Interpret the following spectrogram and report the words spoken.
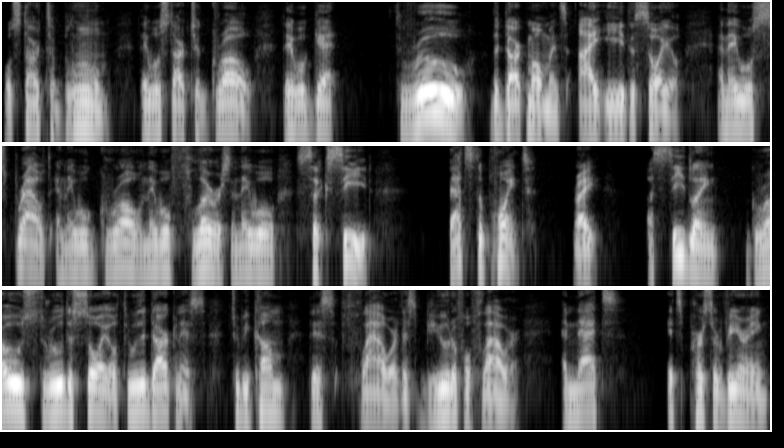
will start to bloom. They will start to grow. They will get through the dark moments, i.e., the soil and they will sprout and they will grow and they will flourish and they will succeed. That's the point, right? A seedling grows through the soil, through the darkness to become this flower, this beautiful flower. And that's it's persevering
